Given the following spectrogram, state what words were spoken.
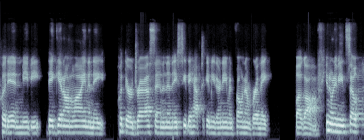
put in maybe they get online and they put their address in and then they see they have to give me their name and phone number and they bug off. You know what I mean? So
